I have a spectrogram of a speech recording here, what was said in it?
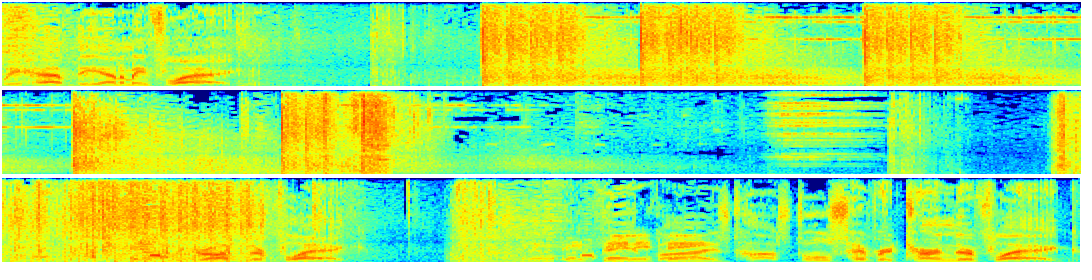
We have the enemy flag. Dropped their flag. They don't want to Be advised, hostiles have returned their flag.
